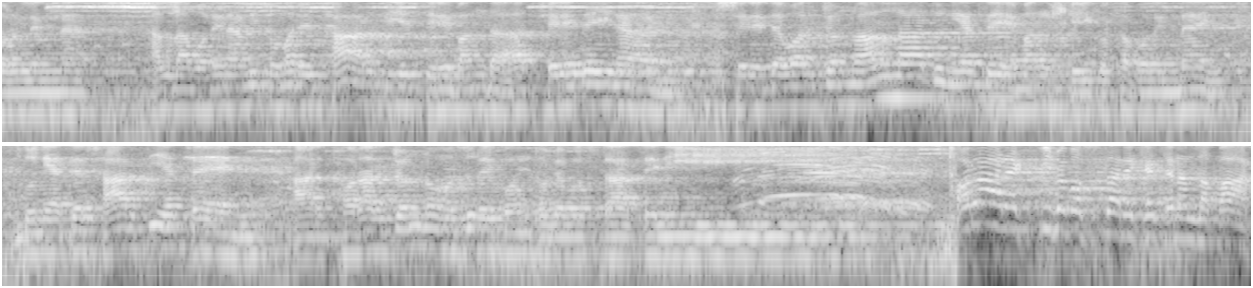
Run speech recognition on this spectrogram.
করলেন না। আল্লাহ বলেন, আমি তোমারে ছাড় দিয়েছি রে বান্দা, ছেড়ে দেই নাই। ছেড়ে দেওয়ার জন্য আল্লাহ দুনিয়াতে মানুষকে এই কথা বলেন নাই। দুনিয়াতে ছাড় দিয়েছেন, আর ধরার জন্য জোরে গ্রন্থ ব্যবস্থা আসেনি। ধরার একটি ব্যবস্থা রেখেছেন আল্লাহ পাক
